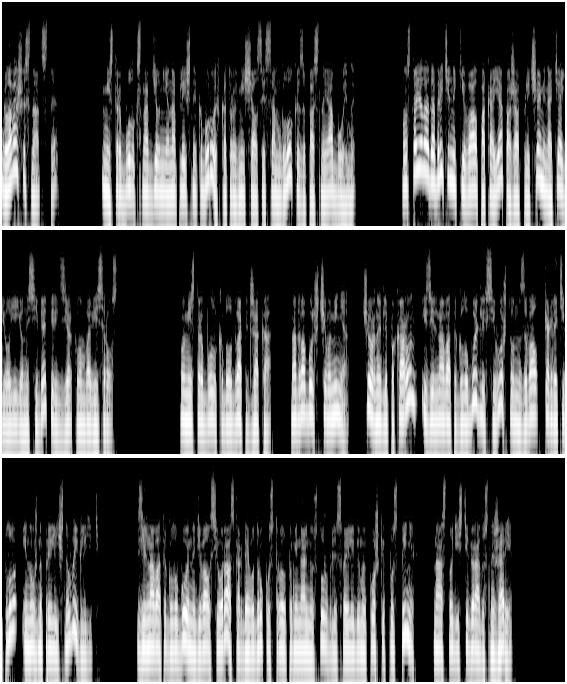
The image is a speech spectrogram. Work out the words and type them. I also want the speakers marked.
Speaker 1: Глава 16. Мистер Буллок снабдил меня наплечной кобурой, в которой вмещался и сам глок, и запасные обоймы. Он стоял и одобрительно кивал, пока я, пожав плечами, натягивал ее на себя перед зеркалом во весь рост. У мистера Буллока было два пиджака, на два больше, чем у меня, черный для похорон и зеленовато-голубой для всего, что он называл «когда тепло и нужно прилично выглядеть». Зеленовато-голубой надевал всего раз, когда его друг устроил поминальную службу для своей любимой кошки в пустыне на 110-градусной жаре.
